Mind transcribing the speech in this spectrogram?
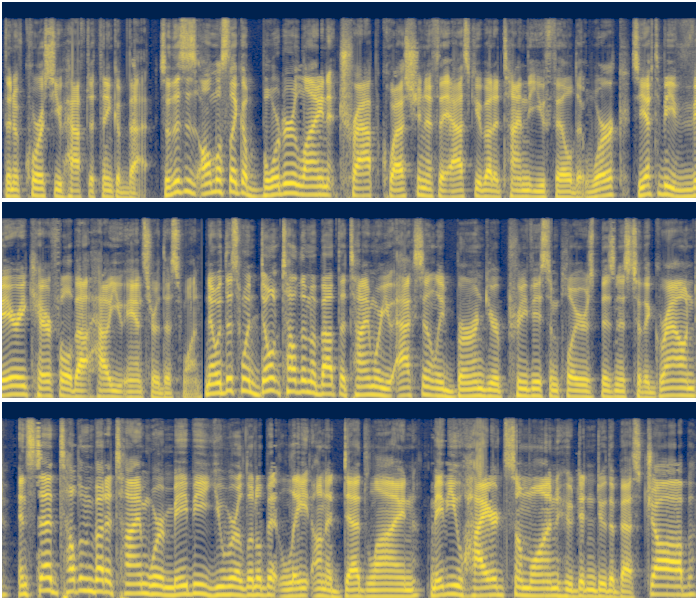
then of course you have to think of that. So this is almost like a borderline trap question if they ask you about a time that you failed at work. So you have to be very careful about how you answer this one. Now with this one, don't tell them about the time where you accidentally burned your previous employer's business to the ground. Instead, tell them about a time where maybe you were a little bit late on a deadline. Maybe you hired someone who didn't do the best job,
